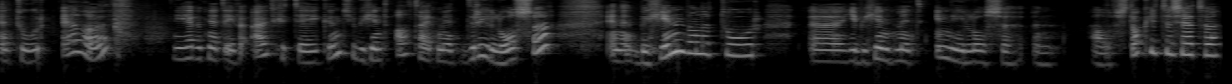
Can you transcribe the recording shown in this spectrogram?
En toer 11 die heb ik net even uitgetekend. Je begint altijd met drie lossen en het begin van de toer uh, je begint met in die losse een half stokje te zetten.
